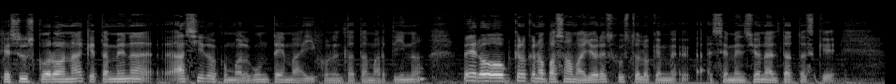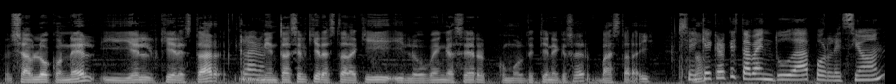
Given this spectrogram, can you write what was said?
Jesús Corona, que también ha, ha sido como algún tema ahí con el Tata Martino, pero creo que no pasó a mayores, justo lo que me- se menciona el Tata es que se habló con él y él quiere estar. y mientras él quiera estar aquí y lo venga a hacer como tiene que ser, va a estar ahí. Sí, ¿no? que creo que estaba en duda por lesión,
